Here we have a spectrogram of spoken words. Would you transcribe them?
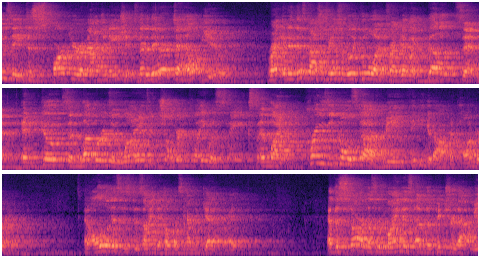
using to spark your imaginations. They're there to help you. Right? And in this passage, we have some really cool ones, right? We have like belts and, and goats and leopards and lions and children playing with snakes and like crazy cool stuff to be thinking about and pondering. And all of this is designed to help us kind of get it, right? At the start, let's remind us of the picture that we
